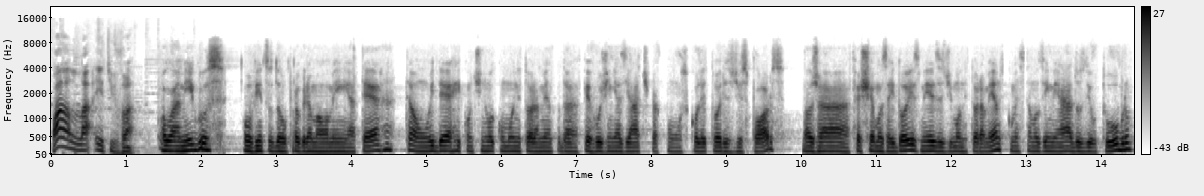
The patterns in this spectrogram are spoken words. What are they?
Fala, Edivan. Olá, amigos ouvintes do programa Homem e a Terra. Então, o IDR continua com o monitoramento da ferrugem asiática com os coletores de esporos. Nós já fechamos aí dois meses de monitoramento, começamos em meados de outubro.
